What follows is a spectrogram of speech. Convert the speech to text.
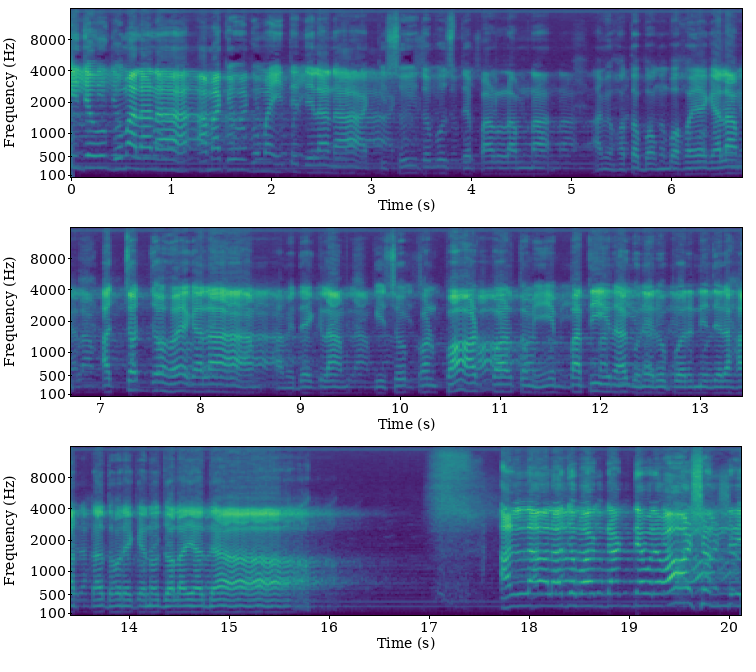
নিজেও ঘুমালা না, আমাকেও ঘুমাইতে দিলা না, কিছুই তো বুঝতে পারলাম না। আমি হতবম্ব হয়ে গেলাম, আশ্চর্য হয়ে গেলাম। আমি দেখলাম, কিছুক্ষণ পর পর তুমি বাতির আগুনের উপর নিজের হাতটা ধরে কেন জ্বলাইয়া দাও? আল্লাহ যুবক ডাক দেওয়া বলে অসন্দ্রে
